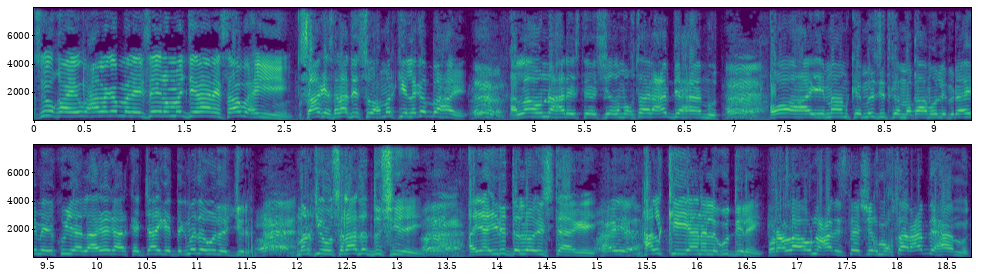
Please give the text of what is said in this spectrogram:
xasuuqaaya waxaa laga malaysay inu ma jiraanay saabax yihiin. Saakay salaaddii subax markii laga baxay allah u naxariistay sheekh mukhtaar cabdi xaamuud oo ahaa imaamka masjidka maqaamul ibraahim ee ku yaalla agagaarka jaayga degmada wada jir markii uu salaada dushiyey ayaa iridda loo istaagay. Halkiiyaana lagu dilay. War allah u naxariistay sheekh mukhtaar cabdi xaamud.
